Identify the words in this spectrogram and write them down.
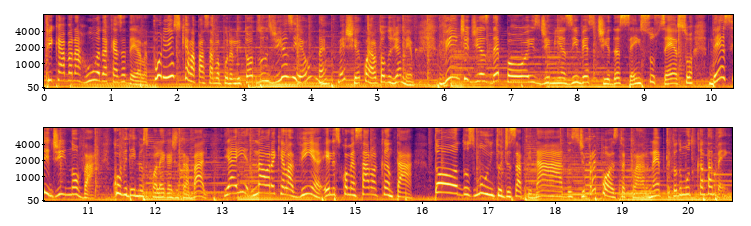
ficava na rua da casa dela. Por isso que ela passava por ali todos os dias e eu, né, mexia com ela todo dia mesmo. 20 dias depois de minhas investidas sem sucesso, decidi inovar. Convidei meus colegas de trabalho e aí, na hora que ela vinha, eles começaram a cantar todos muito desafinados, de propósito, é claro, né? Porque todo mundo canta bem.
